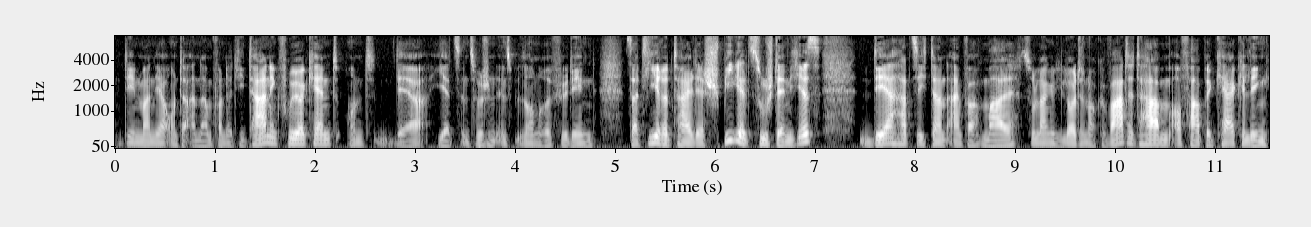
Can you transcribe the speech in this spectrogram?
den man ja unter anderem von der Titanic früher kennt und der jetzt inzwischen insbesondere für den Satireteil der Spiegel zuständig ist, der hat sich dann einfach mal, solange die Leute noch gewartet haben, auf Harpe Kerkeling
